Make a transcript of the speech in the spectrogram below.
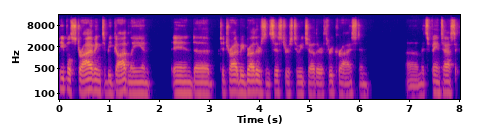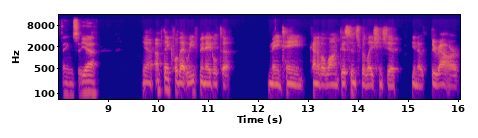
people striving to be godly and and uh, to try to be brothers and sisters to each other through Christ, and um, it's a fantastic thing. So yeah, yeah, I'm thankful that we've been able to maintain kind of a long distance relationship, you know, throughout our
